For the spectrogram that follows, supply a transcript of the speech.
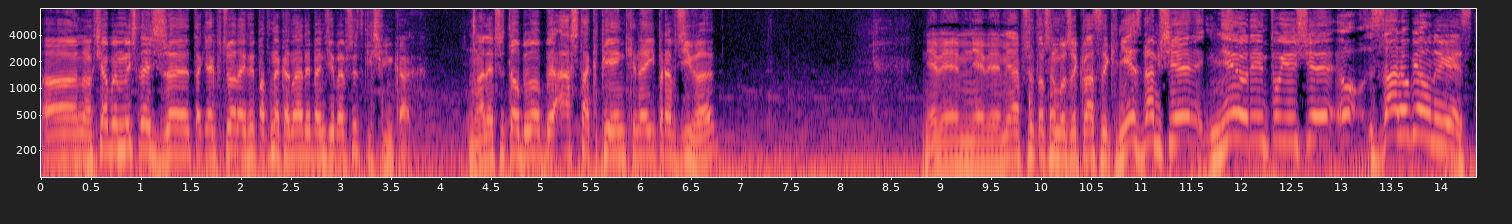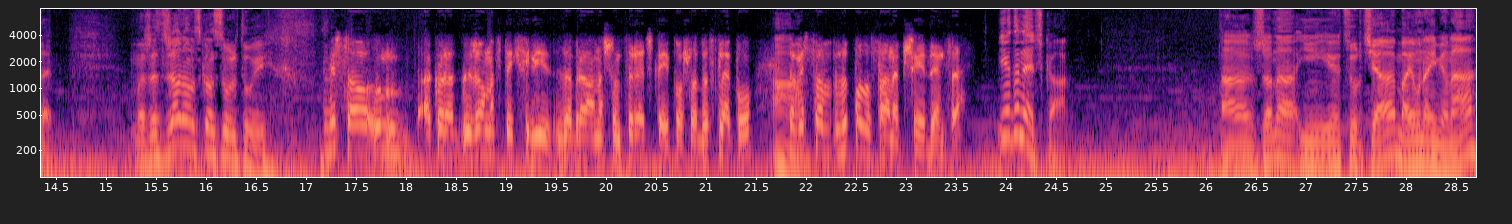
A, no, chciałbym myśleć, że tak jak wczoraj wypad na Kanary będzie we wszystkich świnkach. Ale czy to byłoby aż tak piękne i prawdziwe? Nie wiem, nie wiem. Ja przytoczę może klasyk. Nie znam się, nie orientuję się. O, zarobiony jestem. Może z żoną skonsultuj. Wiesz co, um, akurat żona w tej chwili zabrała naszą córeczkę i poszła do sklepu, A. to wiesz co, pozostanę przy jedynce. Jedyneczka. A żona i córcia mają na imiona?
